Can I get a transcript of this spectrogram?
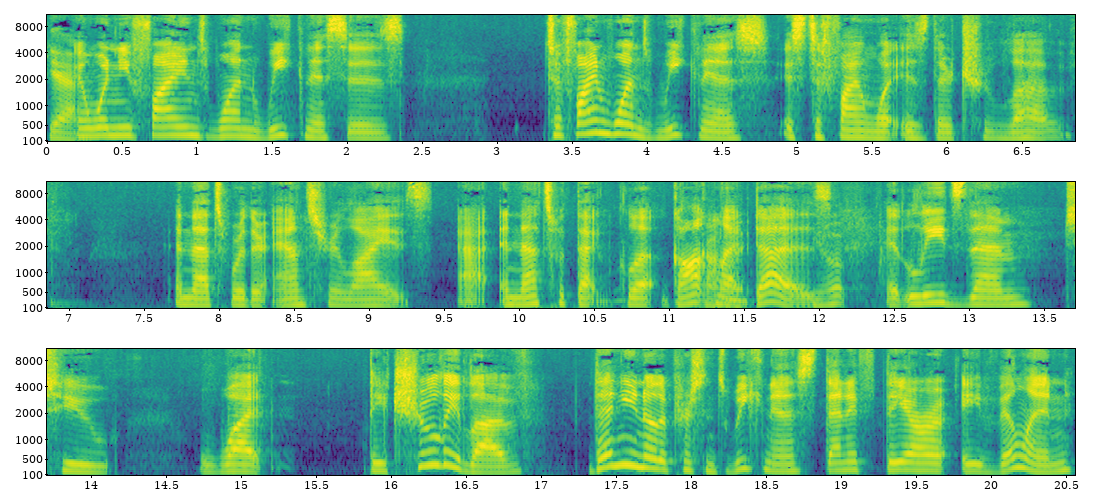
Yeah. And when you find one weaknesses, to find one's weakness is to find what is their true love. And that's where their answer lies at. And that's what that gauntlet, Gauntlet. does. Yep. It leads them to what they truly love. Then you know the person's weakness. Then if they are a villain,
